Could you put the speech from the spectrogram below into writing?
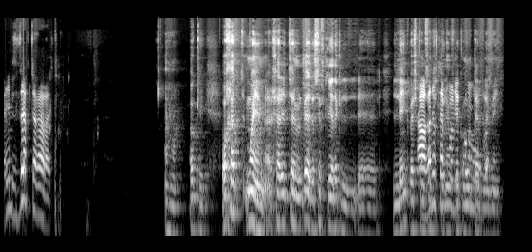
يعني بزاف الثغرات أها OK. واخا المهم خلي حتى من بعد وصيفط لي هذاك ال- ال link باش آه، غادي نصيفطو في لكم ما.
